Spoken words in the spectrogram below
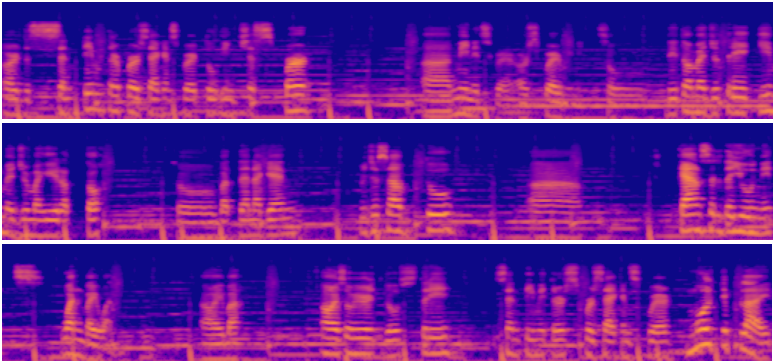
or the centimeter per second square to inches per uh, minute square or square minute. So, dito medyo tricky, medyo mahirap to. So, but then again, we just have to uh, cancel the units one by one. Okay ba? Okay, so here it goes. 3 centimeters per second square multiplied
